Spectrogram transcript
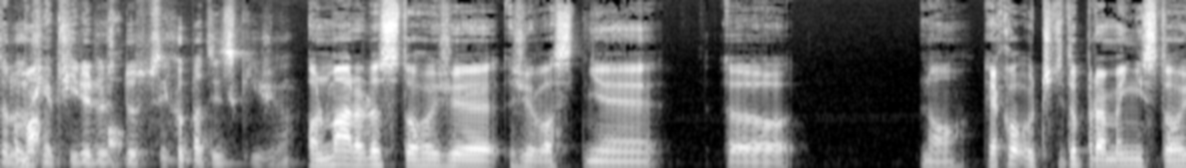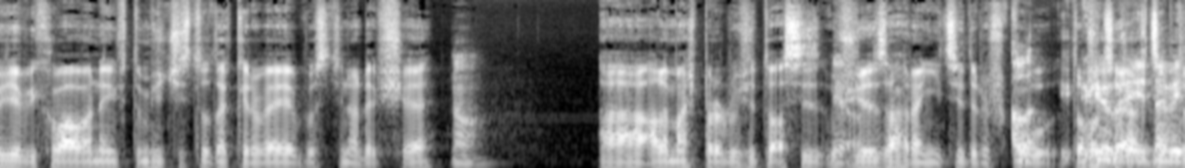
On má- už mě přijde dost, dost psychopatický, že jo? On má radost z toho, že, že vlastně uh, no, jako určitě to pramení z toho, že je vychovávaný v tom, že čistota krve je prostě nade vše, No. a, ale máš pravdu, že to asi jo. už je za hranici trošku Ale toho, že, co je jedna, věc,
